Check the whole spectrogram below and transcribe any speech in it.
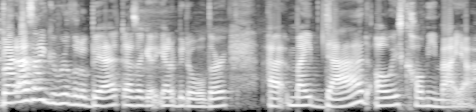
But as I grew a little bit, as I got, got a bit older, uh, my dad always called me Maya.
